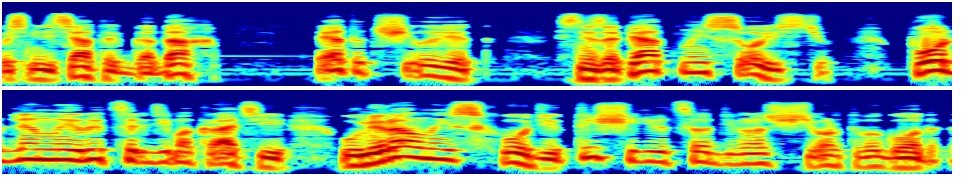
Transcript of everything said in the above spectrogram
80-х годах, этот человек с незапятной совестью, подлинный рыцарь демократии, умирал на исходе 1994 года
